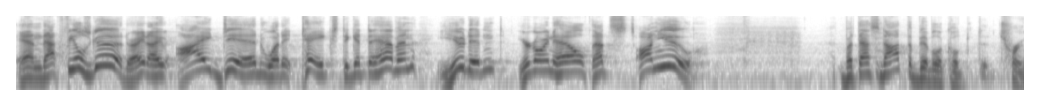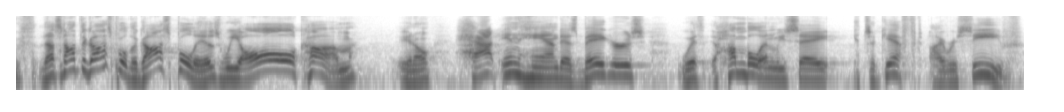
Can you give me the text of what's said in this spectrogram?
And that feels good, right? I, I did what it takes to get to heaven. You didn't. You're going to hell. That's on you. But that's not the biblical t- truth. That's not the gospel. The gospel is we all come, you know, hat in hand as beggars with humble and we say, it's a gift I receive.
